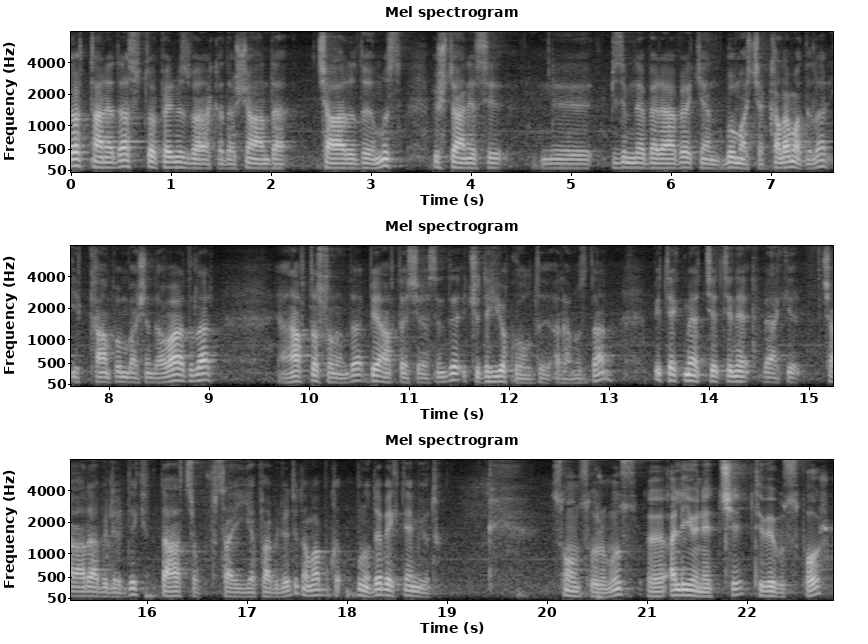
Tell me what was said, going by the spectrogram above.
dört tane daha stoperimiz var arkadaş şu anda çağrıldığımız. Üç tanesi e, bizimle beraberken bu maça kalamadılar. İlk kampın başında vardılar. Yani hafta sonunda bir hafta içerisinde üçü de yok oldu aramızdan. Bir tek Mert Çetin'i belki çağırabilirdik. Daha çok sayı yapabilirdik ama bu- bunu da beklemiyorduk. Son sorumuz e, Ali Yönetçi, TV Bu Spor.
